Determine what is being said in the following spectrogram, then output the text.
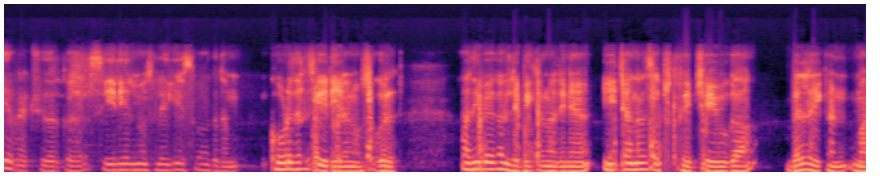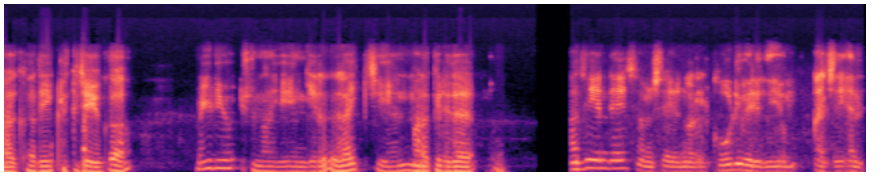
പ്രിയ പ്രേക്ഷകർക്ക് സീരിയൽ ന്യൂസിലേക്ക് സ്വാഗതം. കൂടുതൽ സീരിയൽ ന്യൂസുകൾ അതിവേഗം ലഭിക്കുന്നതിന് ഈ ചാനൽ സബ്സ്ക്രൈബ് ചെയ്യുക ബെൽ ഐക്കൺ മറക്കാതെ ക്ലിക്ക് ചെയ്യുക. വീഡിയോ ഇഷ്ടമായി എങ്കിൽ ലൈക്ക് ചെയ്യാൻ മറക്കരുത്. അജയന്റെ സംശയങ്ങൾ കൂടി വരികയും അജയൻ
